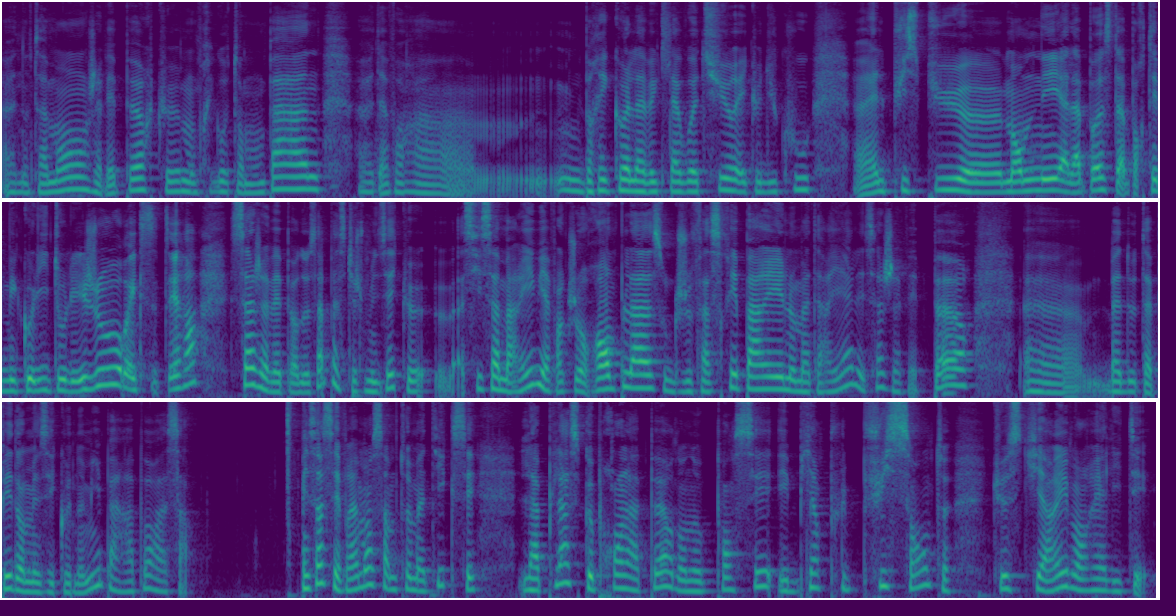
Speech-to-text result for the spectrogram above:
Euh, notamment, j'avais peur que mon frigo tombe en panne, euh, d'avoir une bricole avec la voiture et que du coup, euh, elle puisse plus m'emmener à la poste à porter mes colis tous les jours, etc. Ça, j'avais peur de ça parce que je me disais que bah, si ça m'arrive, il va falloir que je remplace ou que je fasse réparer le matériel. Et ça, j'avais peur bah, de taper dans mes économies par rapport à ça. Et ça, c'est vraiment symptomatique, c'est la place que prend la peur dans nos pensées est bien plus puissante que ce qui arrive en réalité.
